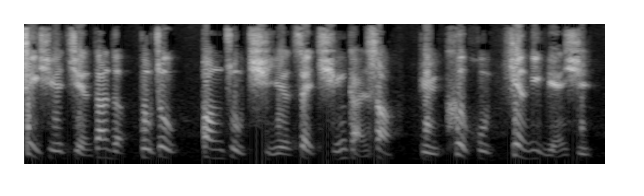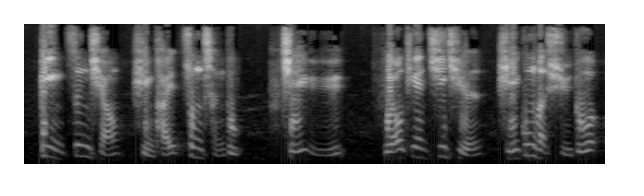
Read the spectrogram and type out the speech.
这些简单的步骤帮助企业在情感上与客户建立联系，并增强品牌忠诚度。结语：聊天机器人提供了许多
